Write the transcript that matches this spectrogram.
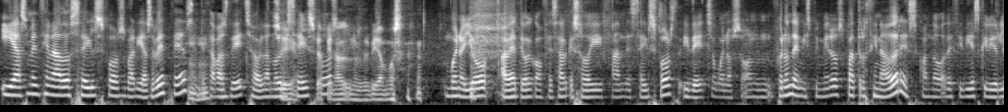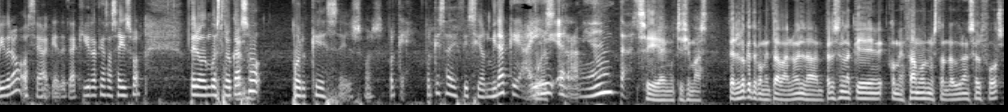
Y has mencionado Salesforce varias veces, empezabas de hecho hablando de Salesforce. al final nos debíamos. Bueno, yo, a ver, tengo que confesar que soy fan de Salesforce y de hecho, bueno, son fueron de mis primeros patrocinadores cuando decidí escribir libro, o sea que desde aquí gracias a Salesforce. Pero en vuestro caso, ¿por qué Salesforce? ¿Por qué? ¿Por qué esa decisión? Mira que hay pues herramientas. Sí, hay muchísimas. Pero es lo que te comentaba, ¿no? En la empresa en la que comenzamos nuestra andadura en Salesforce,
